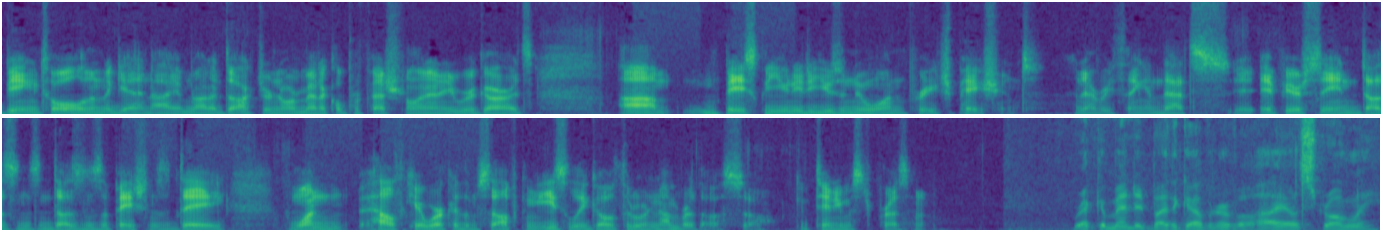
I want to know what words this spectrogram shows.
being told, and again, I am not a doctor nor medical professional in any regards, um, basically you need to use a new one for each patient and everything. And that's, if you're seeing dozens and dozens of patients a day, one healthcare worker themselves can easily go through a number of those. So continue, Mr. President. Recommended by the governor of Ohio strongly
